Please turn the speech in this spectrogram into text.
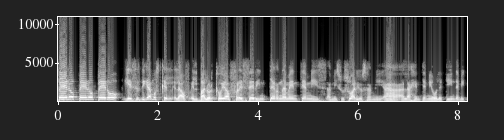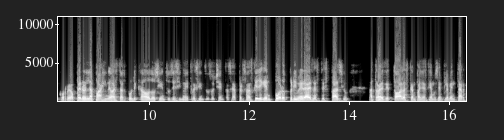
Pero, pero, pero, y ese es digamos que el, el, valor que voy a ofrecer internamente a mis, a mis usuarios, a, mi, a, la gente de mi boletín, de mi correo, pero en la página va a estar publicado 219 y 380, o sea, personas que lleguen por primera vez a este espacio a través de todas las campañas que vamos a implementar,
